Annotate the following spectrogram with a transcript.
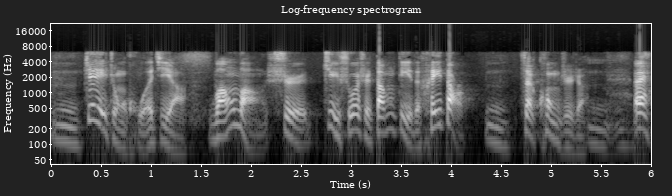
嗯，这种活计啊，往往是据说是当地的黑道嗯在控制着。嗯，哎，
